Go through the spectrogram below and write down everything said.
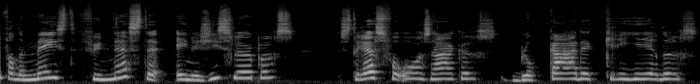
een van de meest funeste energieslurpers, stressveroorzakers, blokkadecreëerders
